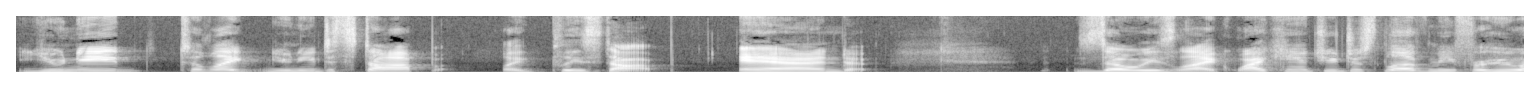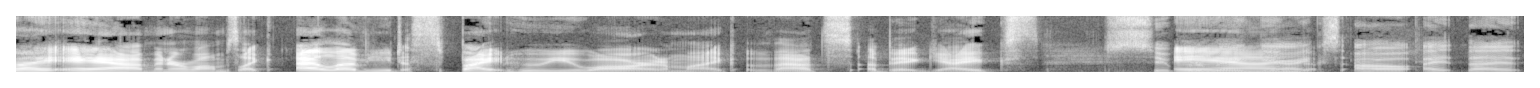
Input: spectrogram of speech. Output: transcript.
You need to, like, you need to stop. Like, please stop. And Zoe's like, Why can't you just love me for who I am? And her mom's like, I love you despite who you are. And I'm like, That's a big yikes. super And- big yikes. Oh, I, that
